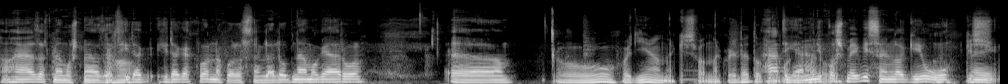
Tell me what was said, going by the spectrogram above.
a házat, mert most már azért Aha. hideg, hidegek vannak, valószínűleg ledobná magáról. Ó, hogy ilyenek is vannak, hogy ledobnak Hát igen, mondjuk most még viszonylag jó. Kis Még,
